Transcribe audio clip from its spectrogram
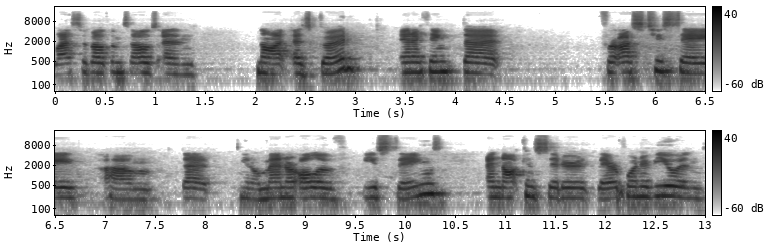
less about themselves and not as good. And I think that for us to say um, that you know men are all of these things and not consider their point of view and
